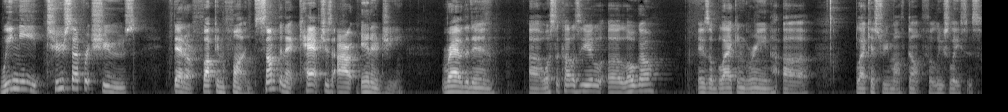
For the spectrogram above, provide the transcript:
We need two separate shoes that are fucking fun. Something that captures our energy rather than uh, what's the colors of your uh, logo? Is a black and green uh, Black History Month dunk for loose laces.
